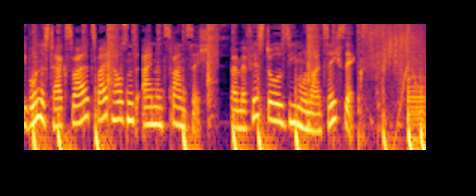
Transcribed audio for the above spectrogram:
Die Bundestagswahl 2021 bei Mephisto 97.6.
